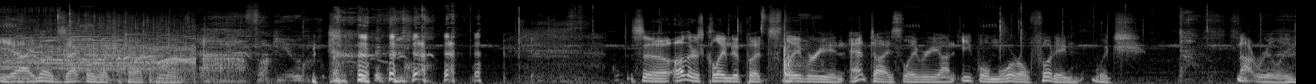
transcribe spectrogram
Yeah, I know exactly what you're talking about. Ah, fuck you. So others claim to put slavery and anti-slavery on equal moral footing, which not really.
